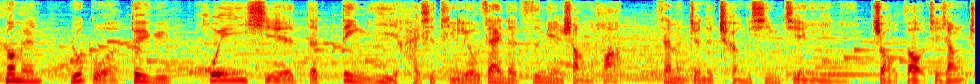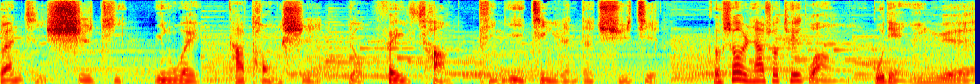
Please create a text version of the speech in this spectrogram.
朋友们，如果对于诙谐的定义还是停留在那字面上的话，Simon 真的诚心建议你找到这张专辑实体，因为它同时。有非常平易近人的曲解。有时候人家说推广古典音乐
